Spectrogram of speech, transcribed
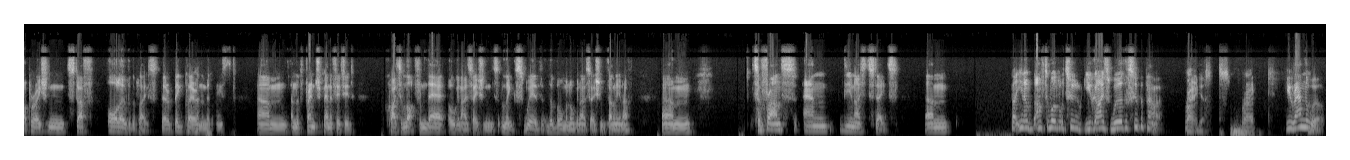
operation stuff all over the place. They're a big player in the Middle East, um, and the French benefited quite a lot from their organization's links with the Bormann organization, funnily enough. Um, so France and the United States. Um, but you know, after World War II, you guys were the superpower. Right. Yes. Right. You ran the world.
